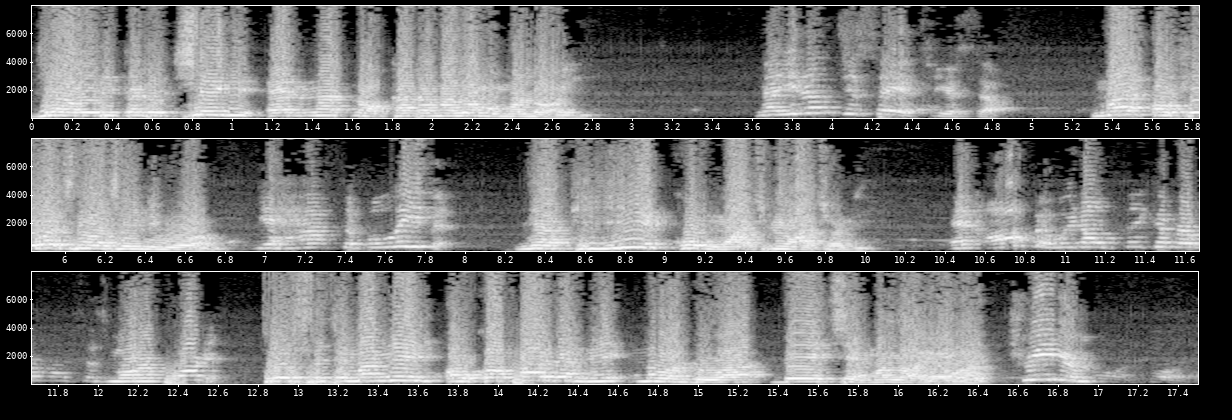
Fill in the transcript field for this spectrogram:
jaodi kata chiegi en ng'atno kata malong'o moloyi Now, you don't just say it to yourself, ma ok iwach ne wacho in iwuon you have to believe it. nyaka iyie kuom wach miwachoni And often we don't think of our wives as more important. to seche mang'eny ok waparga ni mondwa beche moloyowa Treat her more important.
